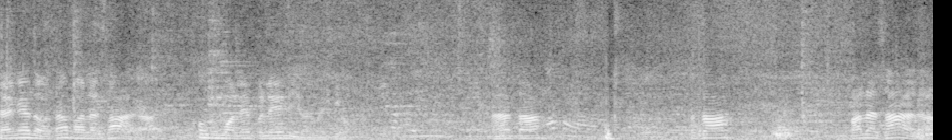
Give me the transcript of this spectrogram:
တန်းခဲ့တော့တာဘာလဲစားရတာခုံကမှလည်းပလဲနေရမယ်ကြည့်ပါဟာတာတာဘာလဲစားရတာ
